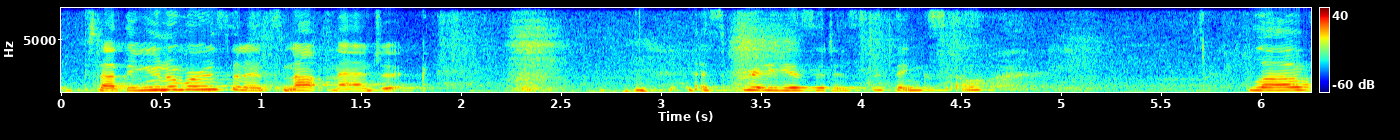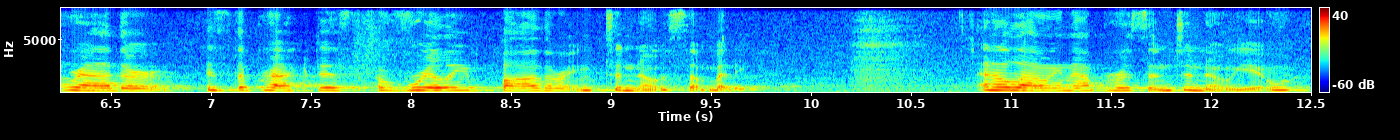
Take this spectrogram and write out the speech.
it's not the universe, and it's not magic. As pretty as it is to think so. Love, rather, is the practice of really bothering to know somebody and allowing that person to know you.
